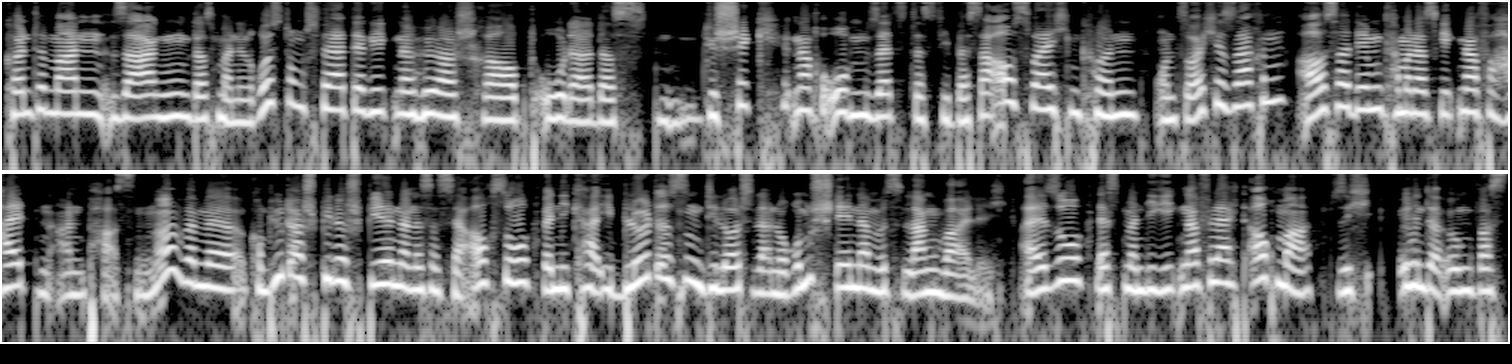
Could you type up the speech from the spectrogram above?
könnte man sagen, dass man den Rüstungswert der Gegner höher schraubt oder das Geschick nach oben setzt, dass die besser ausweichen können und solche Sachen. Außerdem kann man das Gegnerverhalten anpassen. Ne? Wenn wir Computerspiele spielen, dann ist es ja auch so, wenn die KI blöd ist und die Leute da nur rumstehen, dann wird's langweilig. Also lässt man die Gegner vielleicht auch mal sich hinter irgendwas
